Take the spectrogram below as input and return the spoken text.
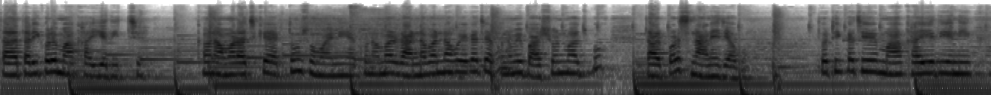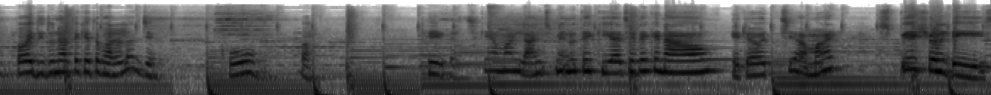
তাড়াতাড়ি করে মা খাইয়ে দিচ্ছে। কারণ আমার আজকে একদম সময় নেই। এখন আমার রান্না বান্না হয়ে গেছে এখন আমি বাসন মাজবো তারপর স্নানে যাব। তো ঠিক আছে মা খাইয়ে দিয়ে নি। বাবা দিদুন হাতে খেতে ভালো লাগছে? খুব বাহ। ঠিক আছে। আমার লাঞ্চ মেনুতে কি আছে দেখে নাও। এটা হচ্ছে আমার স্পেশাল ডিশ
